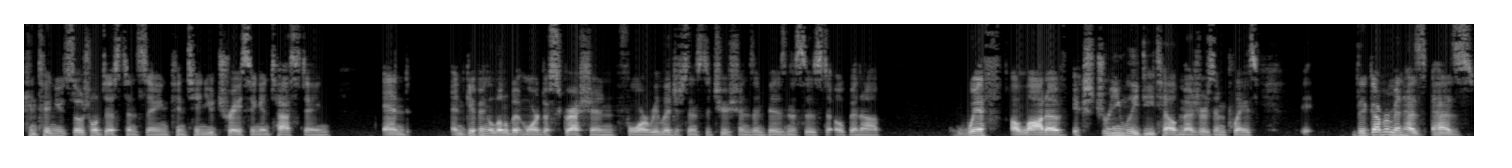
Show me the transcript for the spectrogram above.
continued social distancing, continued tracing and testing, and and giving a little bit more discretion for religious institutions and businesses to open up with a lot of extremely detailed measures in place. The government has has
